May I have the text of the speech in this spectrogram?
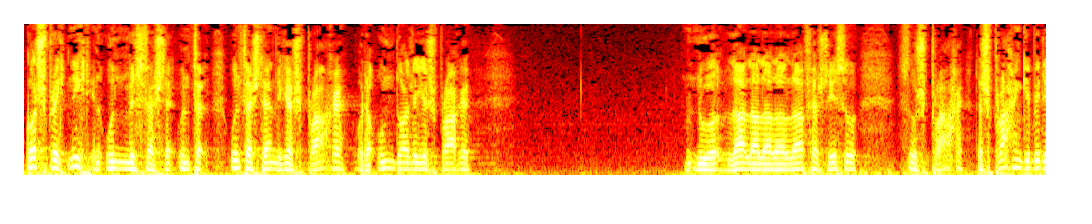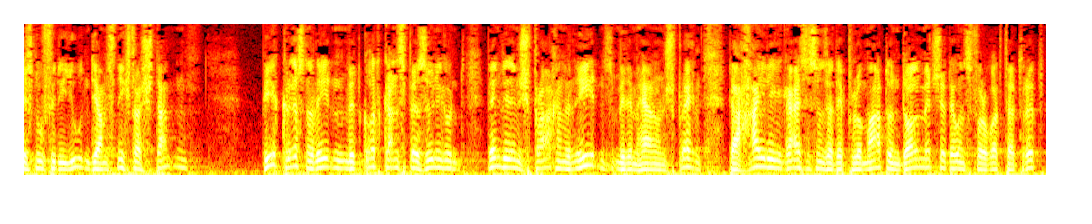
Gott spricht nicht in unverständlicher Sprache oder undeutlicher Sprache, nur la la la la la, verstehst du? So Sprache. Das Sprachengebet ist nur für die Juden, die haben es nicht verstanden. Wir Christen reden mit Gott ganz persönlich und wenn wir in Sprachen reden mit dem Herrn und sprechen, der Heilige Geist ist unser Diplomat und Dolmetscher, der uns vor Gott vertritt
